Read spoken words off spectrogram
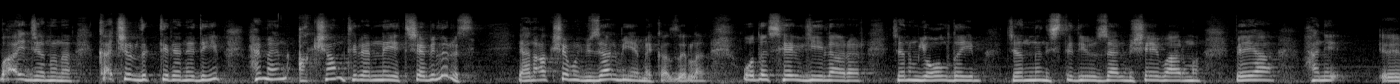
Vay canına kaçırdık treni deyip hemen akşam trenine yetişebiliriz. Yani akşama güzel bir yemek hazırlar. O da sevgiyle arar. Canım yoldayım. Canının istediği özel bir şey var mı? Veya hani e,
